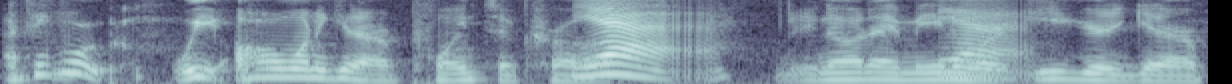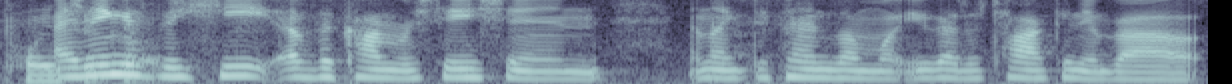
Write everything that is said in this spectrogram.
I think we we all want to get our points across. yeah. You know what I mean? Yeah. We're eager to get our points. Across. I think it's the heat of the conversation and like depends on what you guys are talking about.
